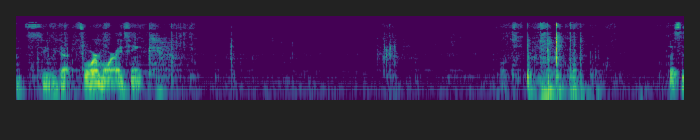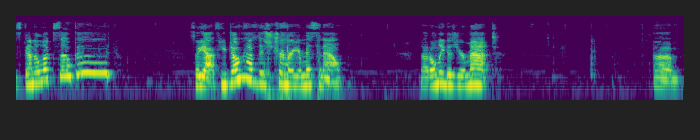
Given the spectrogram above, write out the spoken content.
Let's see, we got four more, I think. This is gonna look so good. So yeah, if you don't have this trimmer, you're missing out. Not only does your mat um,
